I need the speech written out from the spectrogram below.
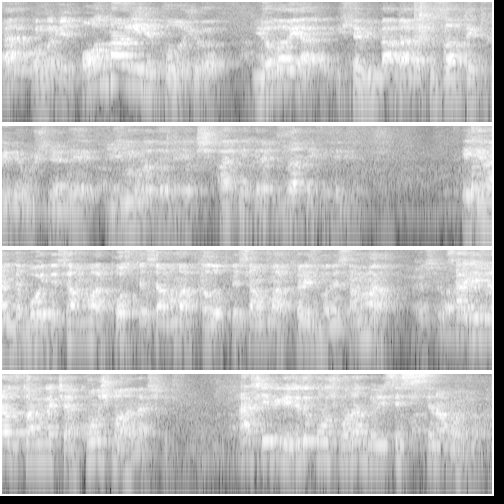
Ha? Onlar gelip. Onlar gelip konuşuyor. Diyorlar ya işte bilmem nerede kızlar teklif ediyormuş diye. Evet, bizim burada da öyle. Yakışıklı erkeklere kızlar teklif ediyor. Egemen'de boy desem var, post desem var, kalıp desem var, karizma desem var. Her şey var. Sadece biraz utangaç yani. Konuşmadan her şey. Her şeyi bir gecede konuşmadan böyle sessiz sinema oynuyorlar.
